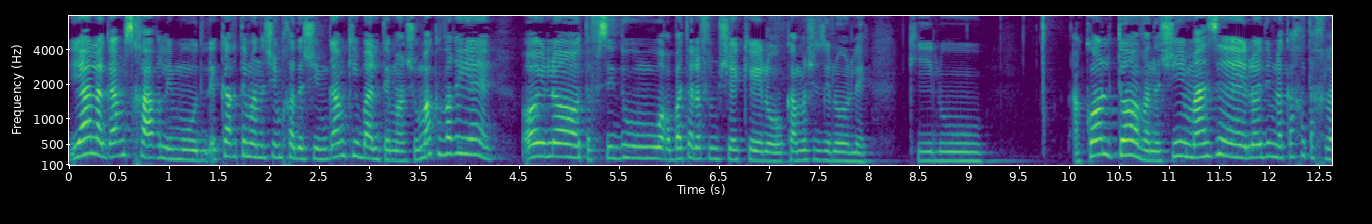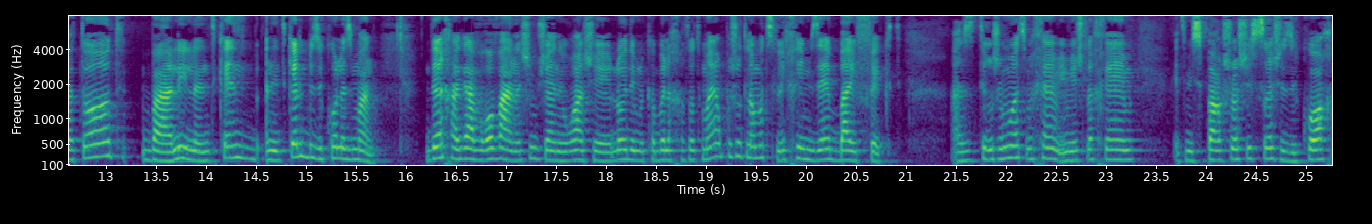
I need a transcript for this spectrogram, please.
יאללה, גם שכר לימוד, הכרתם אנשים חדשים, גם קיבלתם משהו, מה כבר יהיה? אוי לא, תפסידו 4,000 שקל או כמה שזה לא עולה. כאילו, הכל טוב, אנשים, מה זה, לא יודעים לקחת החלטות בעליל, אני נתקלת בזה כל הזמן. דרך אגב, רוב האנשים שאני רואה שלא יודעים לקבל החלטות מהר, פשוט לא מצליחים, זה by-fact. אז תרשמו לעצמכם אם יש לכם את מספר 13, שזה כוח,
